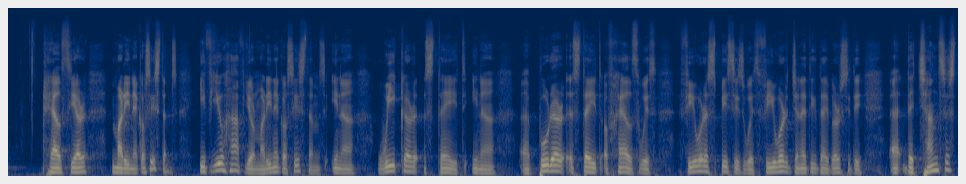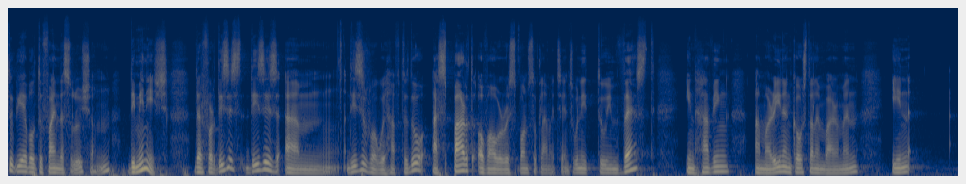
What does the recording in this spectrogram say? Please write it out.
healthier marine ecosystems. If you have your marine ecosystems in a weaker state, in a, a, poorer state of health, with fewer species, with fewer genetic diversity, uh, the chances to be able to find a solution diminish. Therefore, this is this is um, this is what we have to do as part of our response to climate change. We need to invest in having a marine and coastal environment in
